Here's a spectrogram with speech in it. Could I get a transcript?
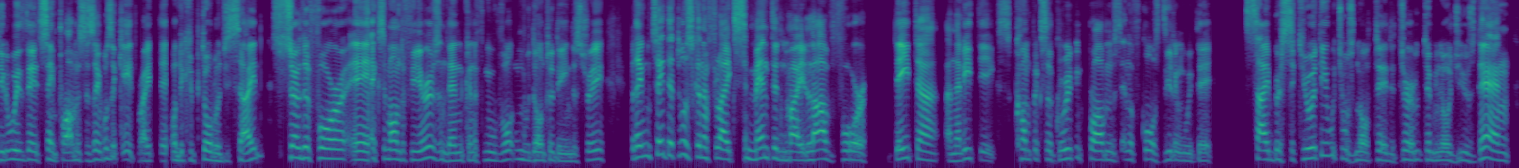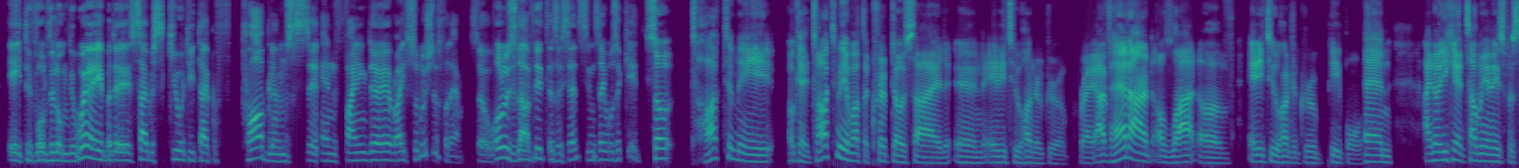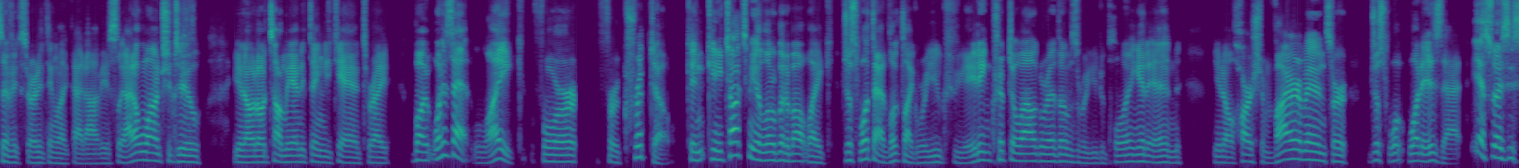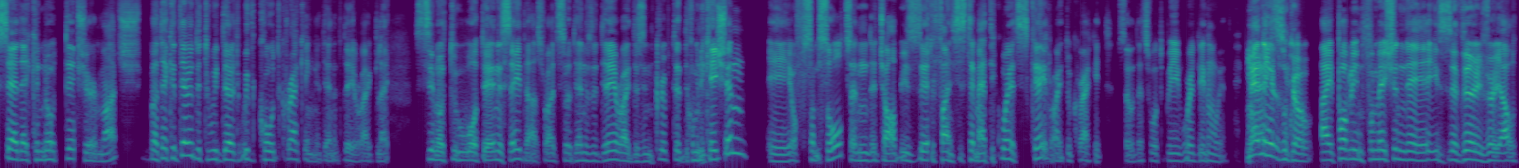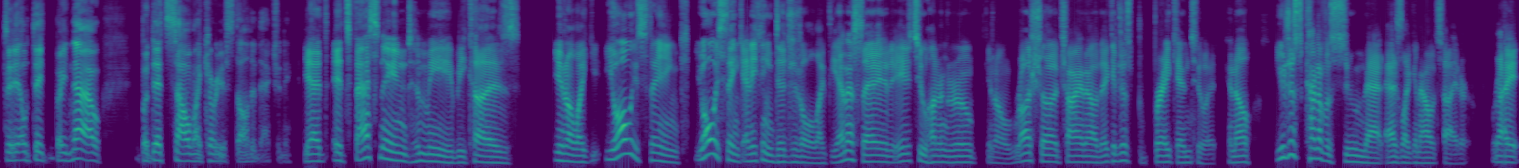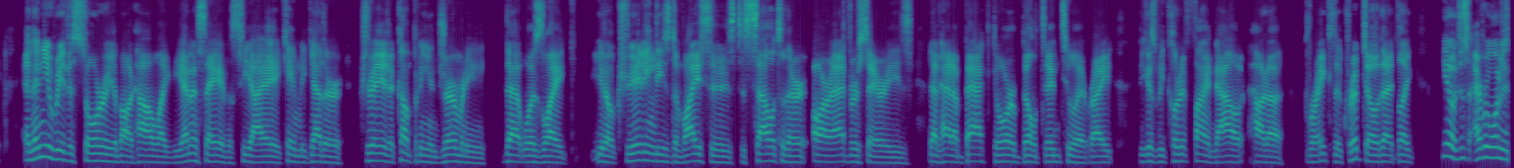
deal with the same problems as I was a kid, right? Eh, on the cryptology side. Served there for X amount of years and then kind of moved on, moved on to the industry. But I would say that was kind of like cemented my love for data analytics, complex algorithmic problems, and of course, dealing with the cybersecurity, which was not uh, the term terminology used then. It evolved along the way, but the cybersecurity type of problems uh, and finding the right solution for them. So always loved it, as I said, since I was a kid. So talk to me. Okay, talk to me about the crypto side in 8200 group, right? I've had on a lot of 8200 group people and I know you can't tell me any specifics or anything like that, obviously. I don't want you to you know don't tell me anything you can't right? But what is that like for for crypto? Can can you talk to me a little bit about like just what that looked like? Were you creating crypto algorithms? Were you deploying it in you know harsh environments? Or just what what is that? Yeah so as you said i cannot share much but i can tell you that we dealt with code cracking at the end of the day right? Like similar to what the nsa does right? So at the end of the day right there's encrypted communication uh, of some sorts, and the job is uh, to find systematic ways, scale, right, to crack it. So that's what we were dealing with many years ago. I probably information uh, is very, very out, outdated by now, but that's how my career started, actually. Yeah, it's fascinating to me because you know, like you always think, you always think anything digital, like the NSA, the 8200 group, you know, Russia, China, they could just break into it. You know, you just kind of assume that as like an outsider, right? And then you read the story about how like the NSA and the CIA came together, created a company in Germany that was like, you know, creating these devices to sell to their our adversaries that had a back door built into it, right? Because we couldn't find out how to break the crypto that like, you know, just everyone is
